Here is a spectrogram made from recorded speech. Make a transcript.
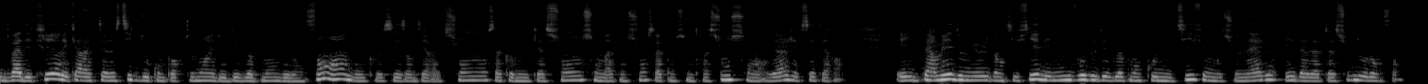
il va décrire les caractéristiques de comportement et de développement de l'enfant, hein, donc euh, ses interactions, sa communication, son attention, sa concentration, son langage, etc. Et il permet de mieux identifier les niveaux de développement cognitif, émotionnel et d'adaptation de l'enfant.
